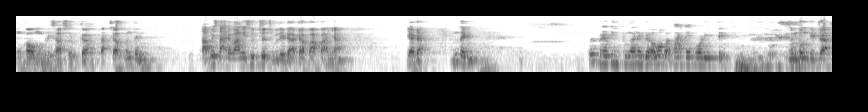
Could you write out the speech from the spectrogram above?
engkau memberi saya surga, tak jawab penting. Tapi tak rewangi sujud sebelum tidak ada apa-apanya, ya ada penting. Itu berarti hubungannya dengan Allah partai politik. Untung tidak.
